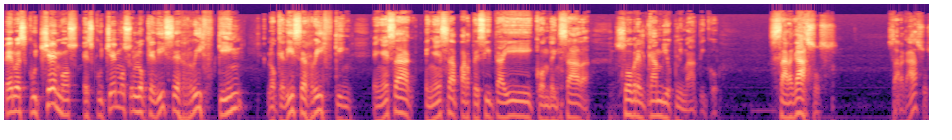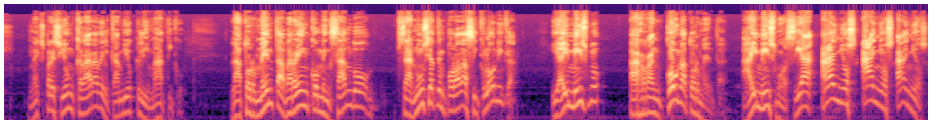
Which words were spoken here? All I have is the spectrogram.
pero escuchemos, escuchemos lo que dice Rifkin, lo que dice Rifkin en esa, en esa partecita ahí condensada sobre el cambio climático. Sargazos, sargazos, una expresión clara del cambio climático. La tormenta Bren comenzando, se anuncia temporada ciclónica y ahí mismo arrancó una tormenta. Ahí mismo, hacía años, años, años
